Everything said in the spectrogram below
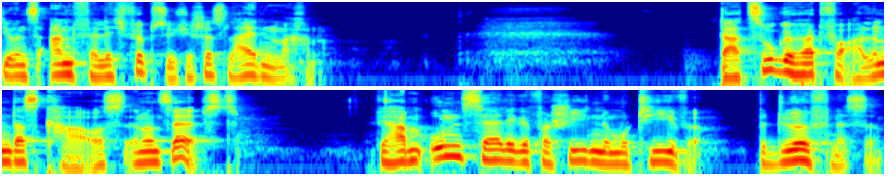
die uns anfällig für psychisches Leiden machen. Dazu gehört vor allem das Chaos in uns selbst, wir haben unzählige verschiedene Motive, Bedürfnisse,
